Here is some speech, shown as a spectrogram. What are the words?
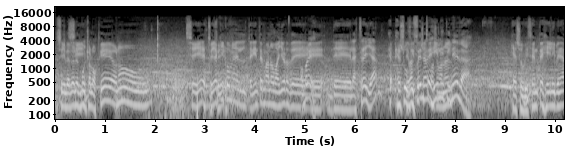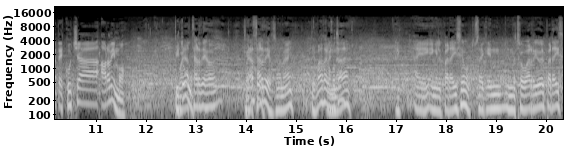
si le duelen Sí. mucho los pies o no. Sí, estoy Sí. aquí con el teniente hermano mayor de, Hombre. de la estrella. Je- Jesús ¿Te va a escuchar, Vicente Gil? Pineda. Jesús Vicente Gil y Pineda, ¿te escucha ahora mismo? Buenas tardes, jo- ¿Qué buenas tardes, José Manuel. ¿Qué pasa? Pues ¿Cómo estás? en el paraíso, tú sabes que en, en nuestro barrio el paraíso.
